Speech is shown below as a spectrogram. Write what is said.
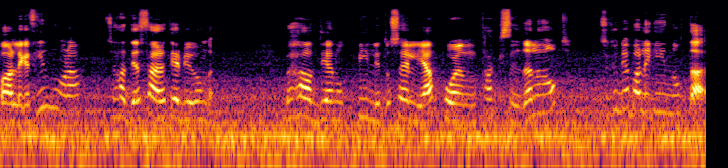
bara lägga till några så hade jag ett färdigt erbjudande. Behövde jag något billigt att sälja på en taxsida eller något så kunde jag bara lägga in något där.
